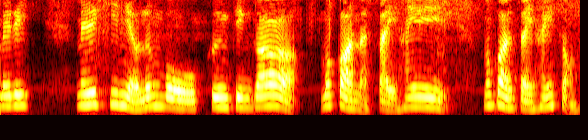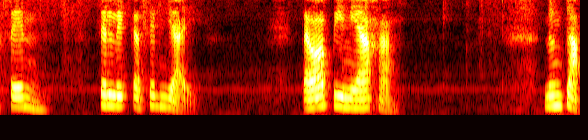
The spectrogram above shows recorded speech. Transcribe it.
ไม่ได้ไม่ได้ขี้เหนียวเรื่องโบคือจริงๆก็เมื่อก่อนอะใส่ให้เมื่อก่อนใส่ให้สองเส้น เส้นเล็กกับเส้นใหญ่ แต่ว่าปีนี้ค่ะ เนื่องจาก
